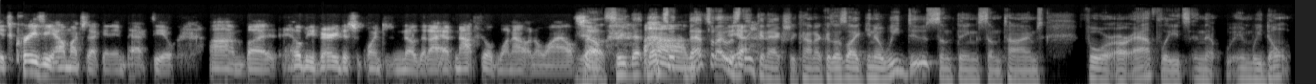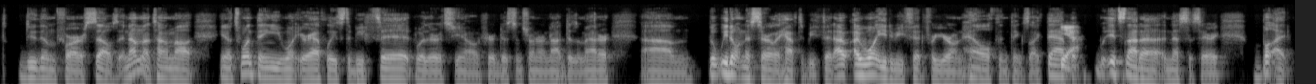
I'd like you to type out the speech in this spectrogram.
it's crazy how much that can impact you. Um, but he'll be very disappointed to know that I have not filled one out in a while. So yeah, see, that, that's um, what, that's what I was yeah. thinking actually, Connor, because I was like, you know, we do some things sometimes for our athletes and that and we don't do them for ourselves and i'm not talking about you know it's one thing you want your athletes to be fit whether it's you know if you're a distance runner or not doesn't matter um, but we don't necessarily have to be fit I, I, want you to be fit for your own health and things like that yeah. but it's not a necessary but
